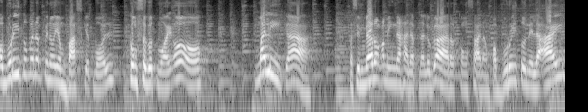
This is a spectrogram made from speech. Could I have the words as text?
Paborito ba ng Pinoy ang basketball? Kung sagot mo ay oo, mali ka. Kasi meron kaming nahanap na lugar kung saan ang paborito nila ay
